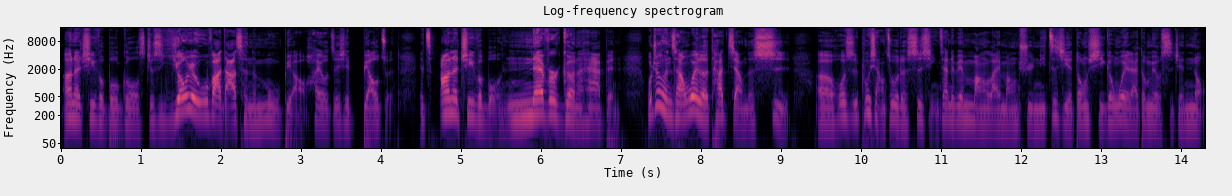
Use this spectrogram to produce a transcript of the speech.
Unachievable goals 就是永远无法达成的目标，还有这些标准。It's unachievable, never gonna happen。我就很常为了他讲的事。 呃，或是不想做的事情，在那边忙来忙去，你自己的东西跟未来都没有时间弄。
